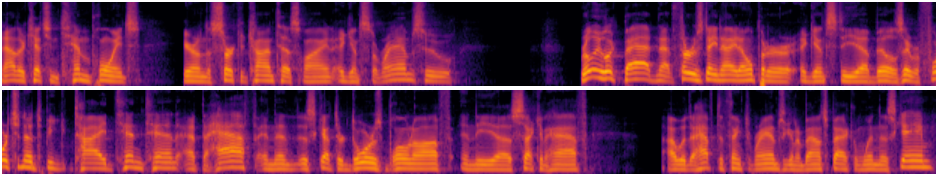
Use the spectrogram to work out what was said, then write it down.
Now they're catching 10 points here on the Circa contest line against the Rams, who really looked bad in that Thursday night opener against the uh, Bills. They were fortunate to be tied 10 10 at the half, and then just got their doors blown off in the uh, second half. I would have to think the Rams are going to bounce back and win this game.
